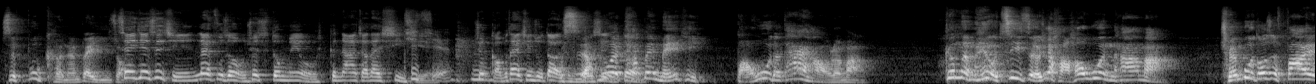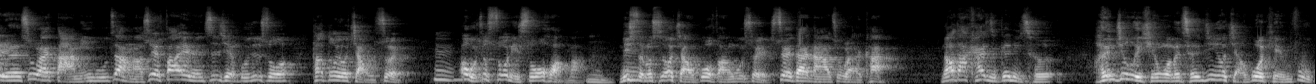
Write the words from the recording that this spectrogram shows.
是不可能被移转。这件事情赖副总统确实都没有跟大家交代细节，就搞不太清楚到底是啊，因为他被媒体保护的太好了嘛。根本没有记者去好好问他嘛，全部都是发言人出来打迷糊仗嘛。所以发言人之前不是说他都有缴税，嗯，啊我就说你说谎嘛，嗯，你什么时候缴过房屋税？税单拿出来看，然后他开始跟你扯，很久以前我们曾经有缴过田赋，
